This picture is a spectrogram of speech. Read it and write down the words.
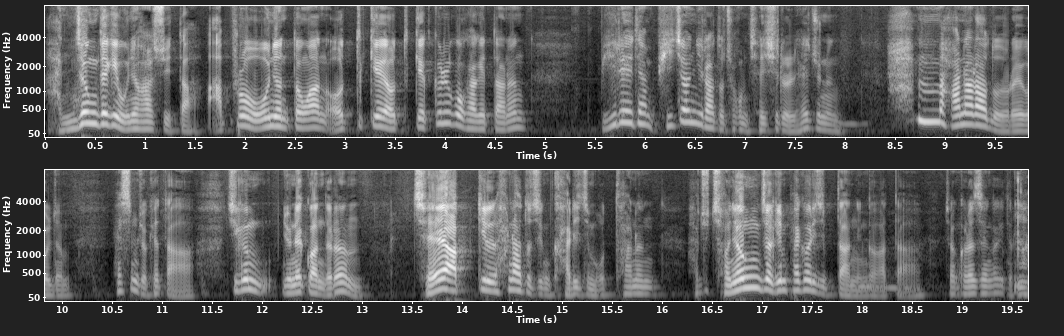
안정되게 운영할 수 있다. 앞으로 5년 동안 어떻게 어떻게 끌고 가겠다는 미래에 대한 비전이라도 조금 제시를 해주는 한 하나라도 노력을 좀 했으면 좋겠다. 지금 윤핵관들은 제 앞길 하나도 지금 가리지 못하는 아주 전형적인 패거리 집단인 것 같다. 전 그런 생각이 들어요.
